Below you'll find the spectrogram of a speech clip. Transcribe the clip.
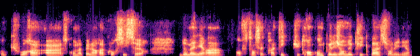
Donc, il faut ce qu'on appelle un raccourcisseur. De manière à, en faisant cette pratique, tu te rends compte que les gens ne cliquent pas sur les liens.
